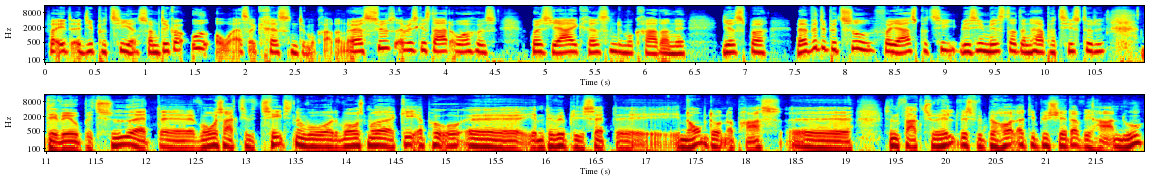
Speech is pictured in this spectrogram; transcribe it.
fra et af de partier, som det går ud over, altså kristendemokraterne. Og jeg synes, at vi skal starte over hos, hos jer i kristendemokraterne. Jesper, hvad vil det betyde for jeres parti, hvis I mister den her partistøtte? det vil jo betyde, at øh, vores aktivitetsniveau og vores måde at agere på, øh, jamen det vil blive sat øh, enormt under pres. Øh, sådan faktuelt, hvis vi beholder de budgetter, vi har nu,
